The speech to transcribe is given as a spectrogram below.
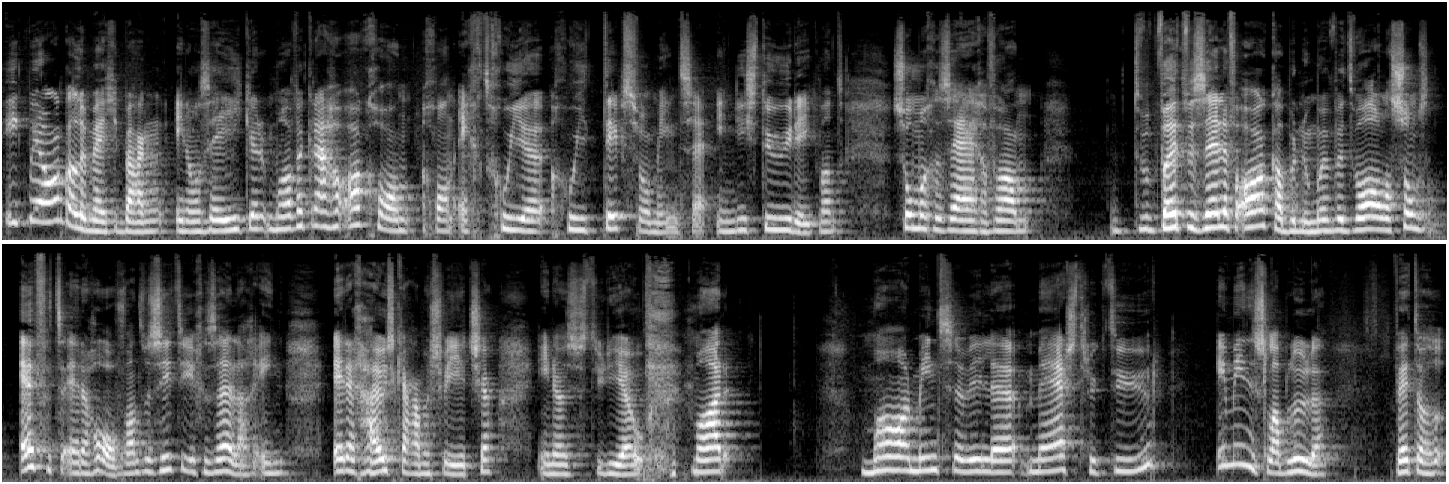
ik ben ook wel een beetje bang en onzeker. Maar we krijgen ook gewoon, gewoon echt goede, goede tips van mensen. En die stuur ik. Want sommigen zeggen van... Wat we zelf ook al benoemen, we dwalen soms even te erg af. Want we zitten hier gezellig in erg huiskamersfeertje in onze studio. maar, maar mensen willen meer structuur en minder slap lullen. Wat dat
